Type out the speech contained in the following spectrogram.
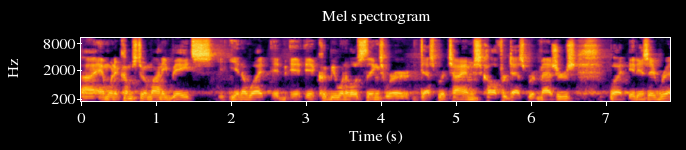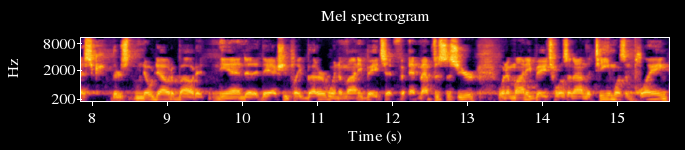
Uh, and when it comes to Emoni Bates, you know what? It, it, it, could be one of those things where desperate times call for desperate measures, but it is a risk. There's no doubt about it. And uh, they actually played better when Emoni Bates at, at, Memphis this year, when Emoni Bates wasn't on the team, wasn't playing.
